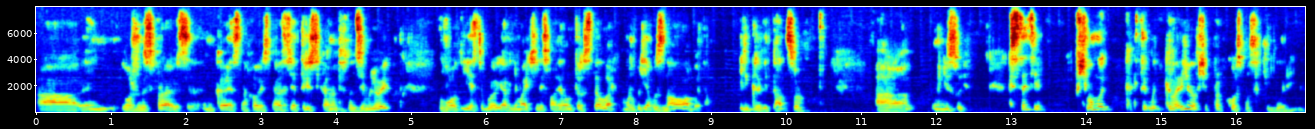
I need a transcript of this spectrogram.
А, должен исправиться. МКС находится на высоте 30 километров над землей. Вот, если бы я внимательно смотрел «Интерстеллар», может быть, я бы знал об этом. Или «Гравитацию». А, но не суть. Кстати, Почему мы как-то мы говорили вообще про космос в кино или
